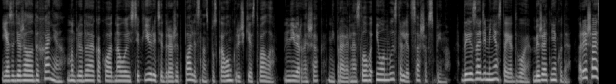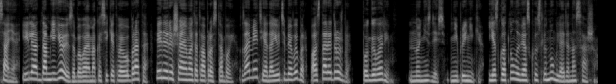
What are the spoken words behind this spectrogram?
Я задержала дыхание, наблюдая, как у одного из секьюрити дрожит палец на спусковом крючке ствола. Неверный шаг, неправильное слово, и он выстрелит Саше в спину. Да и сзади меня стоят двое. Бежать некуда. Решай, Саня. Или отдам ее и забываем о косяке твоего брата, или решаем этот вопрос с тобой. Заметь, я даю тебе выбор. По старой дружбе. Поговорим. Но не здесь, не при Нике. Я сглотнула вязкую слюну, глядя на Сашу.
